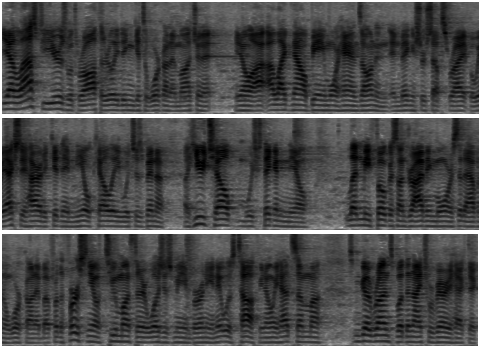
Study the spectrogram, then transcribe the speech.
Yeah, the last few years with Roth, I really didn't get to work on it much, and it, you know, I, I like now being more hands-on and, and making sure stuff's right. But we actually hired a kid named Neil Kelly, which has been a, a huge help, which has taken you know, letting me focus on driving more instead of having to work on it. But for the first you know two months there, it was just me and Bernie, and it was tough. You know, we had some uh, some good runs, but the nights were very hectic.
